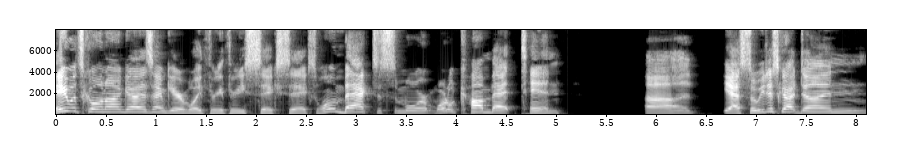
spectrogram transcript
Hey, what's going on, guys? I'm Gamerboy3366. Welcome back to some more Mortal Kombat 10. Uh, yeah, so we just got done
